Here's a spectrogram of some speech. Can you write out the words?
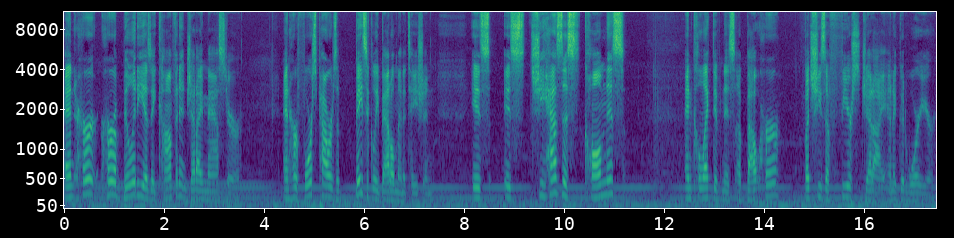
And her her ability as a confident Jedi master, and her force powers of basically battle meditation, is is she has this calmness and collectiveness about her, but she's a fierce Jedi and a good warrior.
